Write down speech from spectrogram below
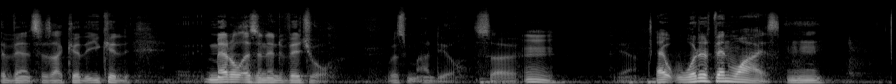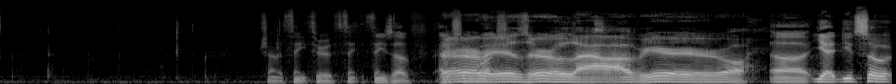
events as I could that you could medal as an individual was my deal. So, Mm. yeah. that would have been wise. trying to think through th- things I've actually There watched. is a live here. Uh, yeah, you, so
